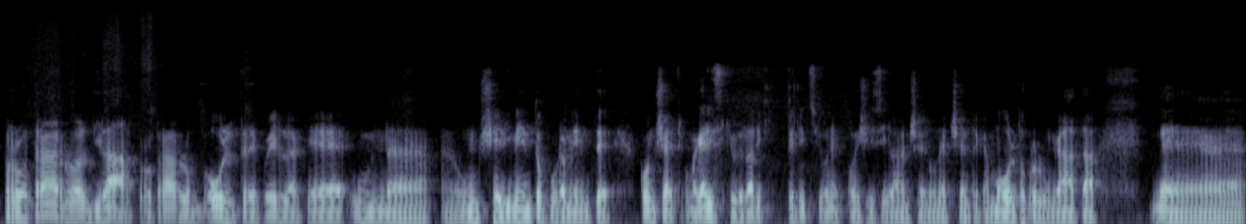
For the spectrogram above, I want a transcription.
protrarlo al di là, protrarlo oltre quella che è un, uh, un, cedimento puramente concentrico. Magari si chiude la ripetizione e poi ci si lancia in un'eccentrica molto prolungata eh,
